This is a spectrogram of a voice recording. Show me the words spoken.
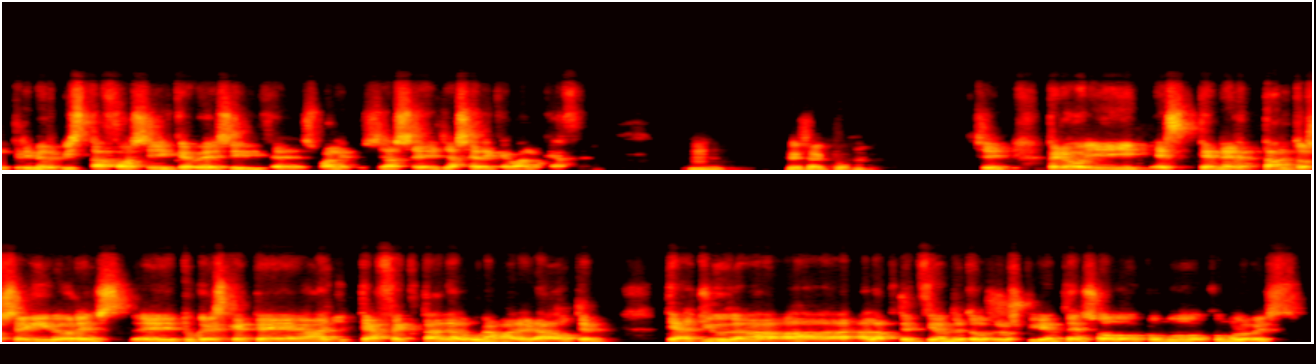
el primer vistazo así que ves y dices, vale, pues ya sé, ya sé de qué va lo que hacen. Mm, exacto. Mm. Sí, pero ¿y es tener tantos seguidores, eh, tú crees que te, te, afecta de alguna manera o te, te ayuda a, la obtención de todos esos clientes o cómo, cómo lo ves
